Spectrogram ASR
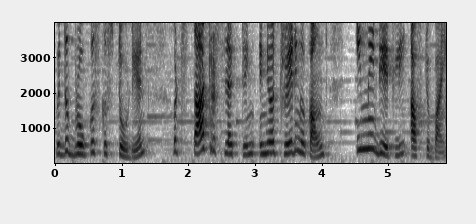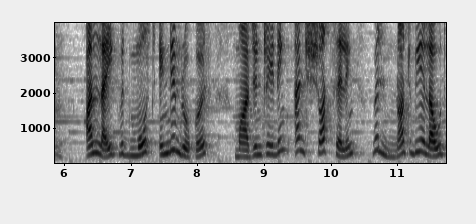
with the broker's custodian but start reflecting in your trading account immediately after buying. Unlike with most Indian brokers, margin trading and short selling will not be allowed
